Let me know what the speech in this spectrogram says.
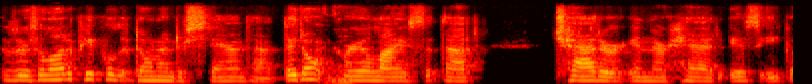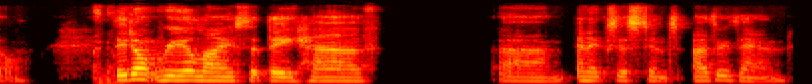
there's a lot of people that don't understand that. They don't realize that that chatter in their head is ego. They don't realize that they have um, an existence other than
